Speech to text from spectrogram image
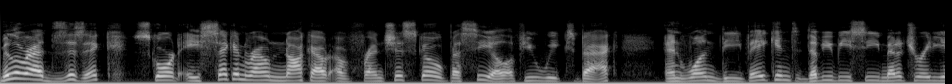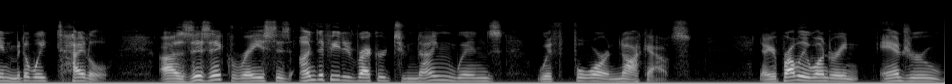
Milorad Zizik scored a second round knockout of Francisco Basile a few weeks back and won the vacant WBC Mediterranean middleweight title. Uh, Zizik raised his undefeated record to nine wins with four knockouts. Now you're probably wondering, Andrew,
